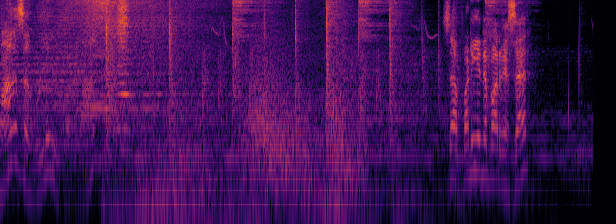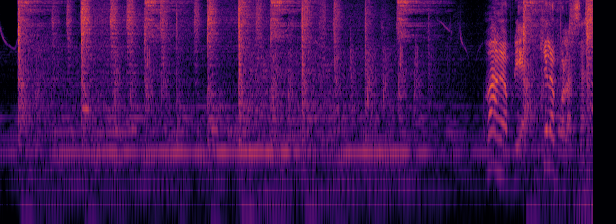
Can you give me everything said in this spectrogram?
வாங்க சார் உள்ள போய் பார்க்கலாம் சார் படிக்கட்ட பாருங்க சார். வாங்க அப்படியே கீழே போலாம் சார்.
